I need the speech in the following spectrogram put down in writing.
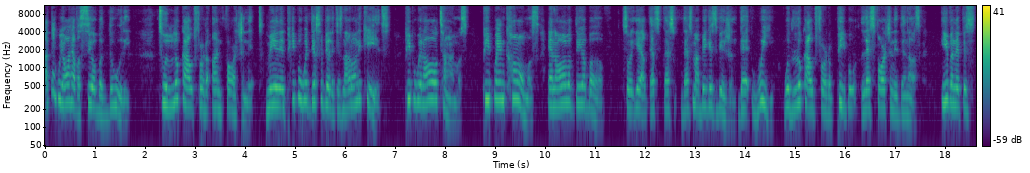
i think we all have a silver duty to look out for the unfortunate, meaning people with disabilities, not only kids, people with Alzheimer's, people in comas, and all of the above. So yeah, that's that's that's my biggest vision that we would look out for the people less fortunate than us. Even if it's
